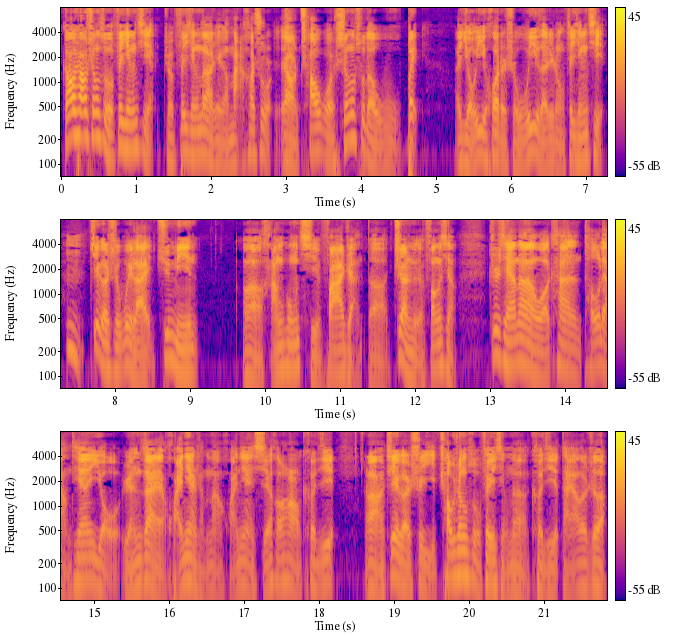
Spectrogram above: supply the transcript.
高超声速飞行器，这飞行的这个马赫数要超过声速的五倍，呃，有意或者是无意的这种飞行器，嗯，这个是未来军民，啊，航空器发展的战略方向。之前呢，我看头两天有人在怀念什么呢？怀念协和号客机，啊，这个是以超声速飞行的客机，大家都知道，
